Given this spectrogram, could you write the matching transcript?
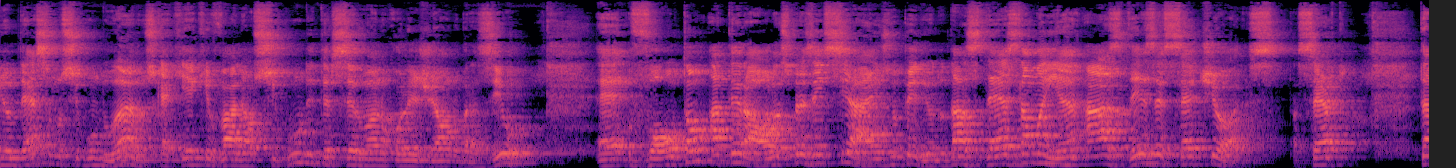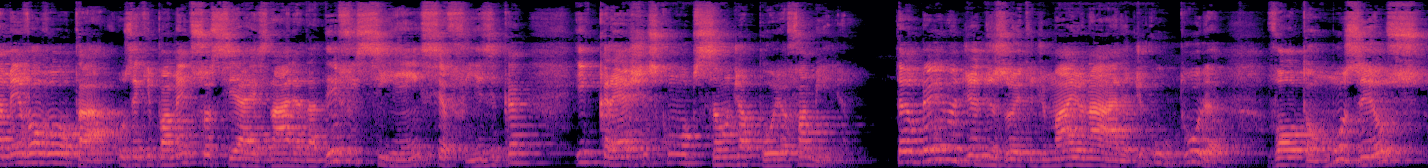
e o 12 anos, que aqui equivale ao segundo e terceiro ano colegial no Brasil, é, voltam a ter aulas presenciais no período das 10 da manhã às 17 horas, tá certo? Também vão voltar os equipamentos sociais na área da deficiência física e creches com opção de apoio à família. Também no dia 18 de maio, na área de cultura, voltam museus,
